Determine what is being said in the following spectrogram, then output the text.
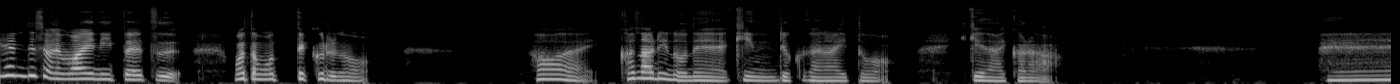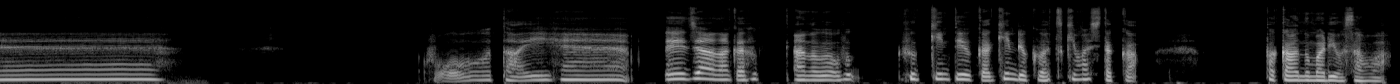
変ですよね。前に行ったやつ。また持ってくるの。はい。かなりのね、筋力がないといけないから。へえ。おー、大変。えー、じゃあなんか、ふ、あの、ふ、腹筋っていうか筋力はつきましたか？パカーノマリオさんは。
